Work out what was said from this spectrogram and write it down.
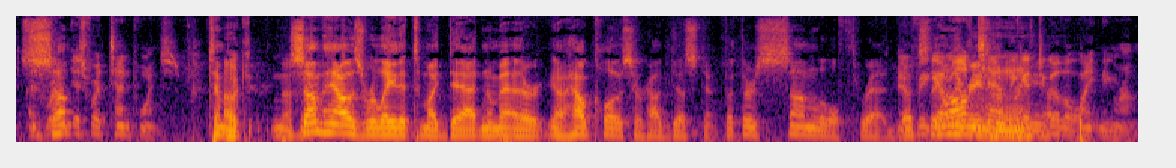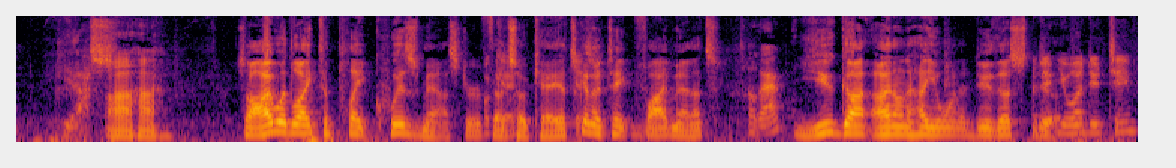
It's, some, worth, it's worth ten points. to Okay, no, somehow is related to my dad, no matter you know, how close or how distant. But there's some little thread. And That's if we the get only all reason ten, we get to go up. the lightning round. Yes. Uh huh. So I would like to play Quizmaster, if that's Okay. okay. It's Yes. going to take five minutes. Okay. You got. I don't know how you want to do this. Do- you want to do team?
